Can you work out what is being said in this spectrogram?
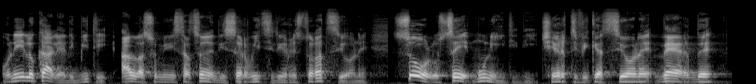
o nei locali adibiti alla somministrazione di servizi di ristorazione solo se muniti di certificazione verde.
